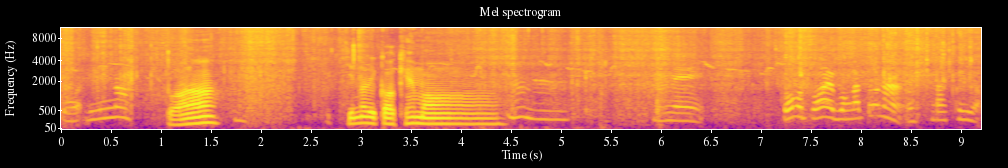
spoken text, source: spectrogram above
Của đi nó. Tuần nó chỉ nó đi coi cái mò. Này bố có bố bố cái tốt nè ba cứ vậy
